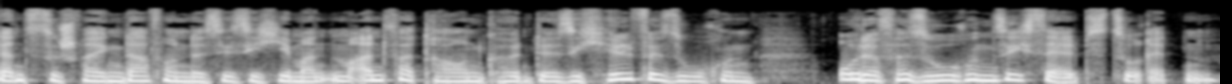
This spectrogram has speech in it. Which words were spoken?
Ganz zu schweigen davon, dass sie sich jemandem anvertrauen könnte, sich Hilfe suchen oder versuchen, sich selbst zu retten.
